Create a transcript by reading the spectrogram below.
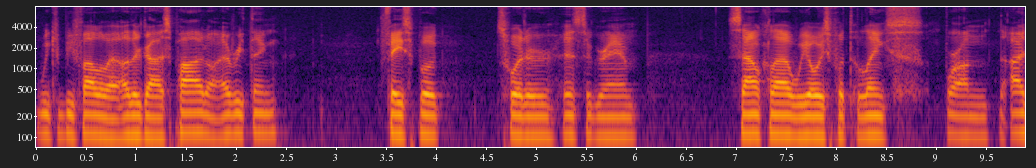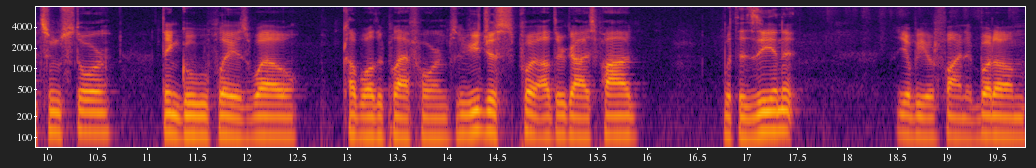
we could be followed at Other Guyz Pod on everything Facebook, Twitter, Instagram, SoundCloud. We always put the links. We're on the iTunes Store. I think Google Play as well. A couple other platforms. If you just put Other Guyz Pod with a Z in it, you'll be able to find it. But um,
